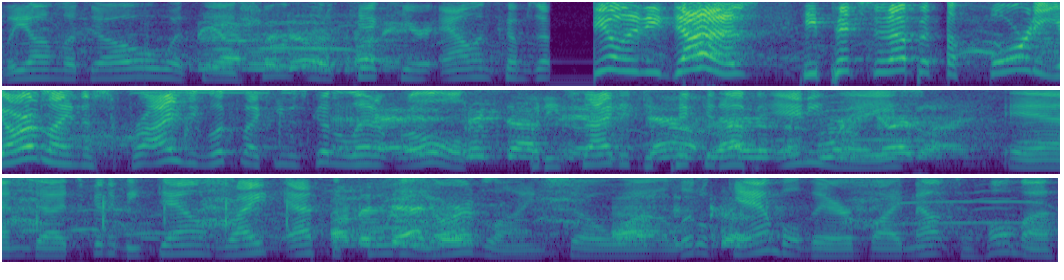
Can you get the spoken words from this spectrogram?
Leon Ladeau with a short little kick here. Allen comes up field and he does. He picks it up at the 40 yard line. The surprising looked like he was going to let it roll, but he decided to pick it up anyways. And uh, it's going to be down right at the 40 yard line. So uh, a little gamble there by Mount Tahoma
